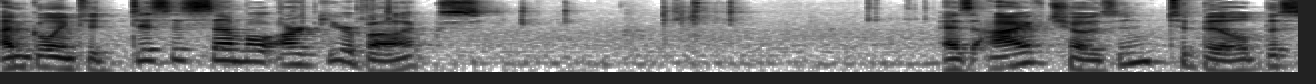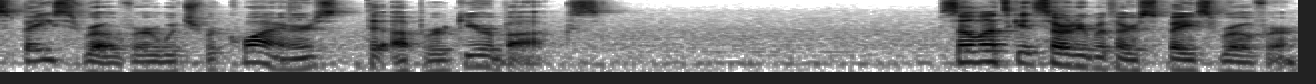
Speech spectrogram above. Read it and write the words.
I'm going to disassemble our gearbox as I've chosen to build the Space Rover which requires the upper gearbox. So let's get started with our Space Rover.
